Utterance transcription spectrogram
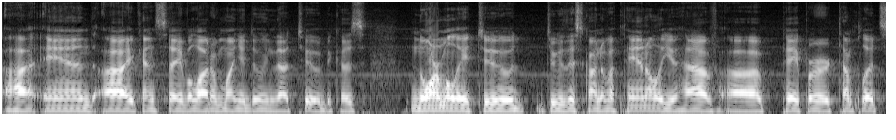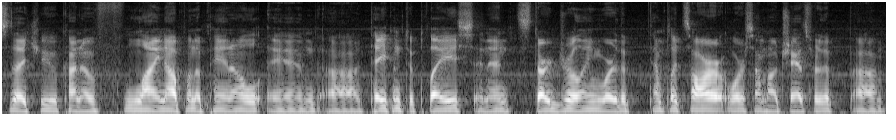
Uh, and I can save a lot of money doing that too because normally to do this kind of a panel you have uh, paper templates that you kind of line up on the panel and uh, tape into place and then start drilling where the templates are or somehow transfer the, um,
